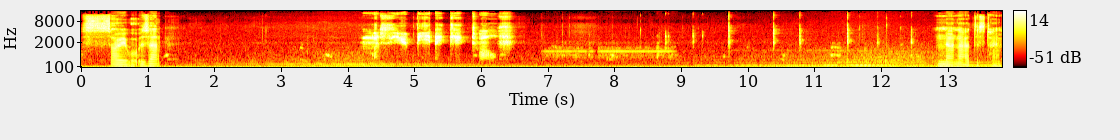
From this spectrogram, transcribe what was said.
Sorry, what was that? Must you be at 1012? No, not at this time.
